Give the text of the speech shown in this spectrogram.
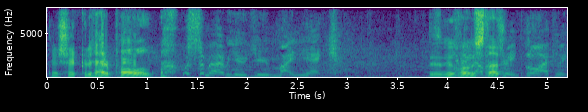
Teşekkürler Paul. Düzgün Give me konuş another lan. drink, lively.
